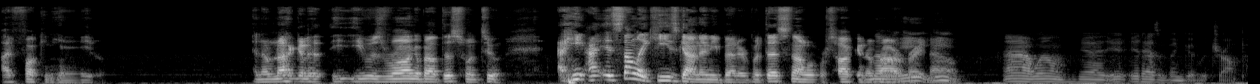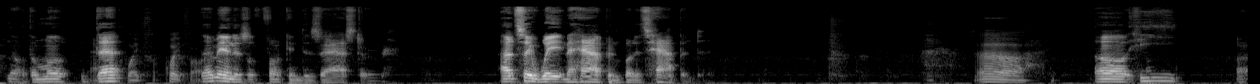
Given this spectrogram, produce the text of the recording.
I fucking hate him, and I'm not gonna. He, he was wrong about this one too. He, I, it's not like he's gotten any better, but that's not what we're talking no, about he- right he- now. Ah, well, yeah, it, it hasn't been good with Trump. No, the mo- that quite quite far. that man is a fucking disaster. I'd say waiting to happen, but it's happened. Uh, Uh, he. Uh,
